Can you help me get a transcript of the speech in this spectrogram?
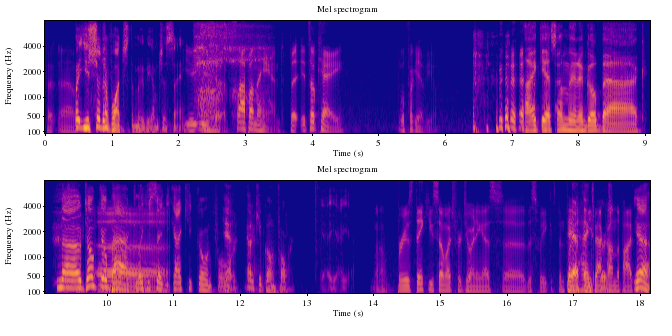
But um, But you should have watched the movie. I'm just saying. you, you should have slap on the hand. But it's okay. We'll forgive you. I guess I'm going to go back. No, don't go back. Like you said, Uh, you gotta keep going forward. Yeah, forward. got to keep going forward. Yeah, yeah, yeah. Well, Bruce, thank you so much for joining us uh, this week. It's been fun Yeah, to have thanks, you back Bruce. on the podcast. Yeah.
